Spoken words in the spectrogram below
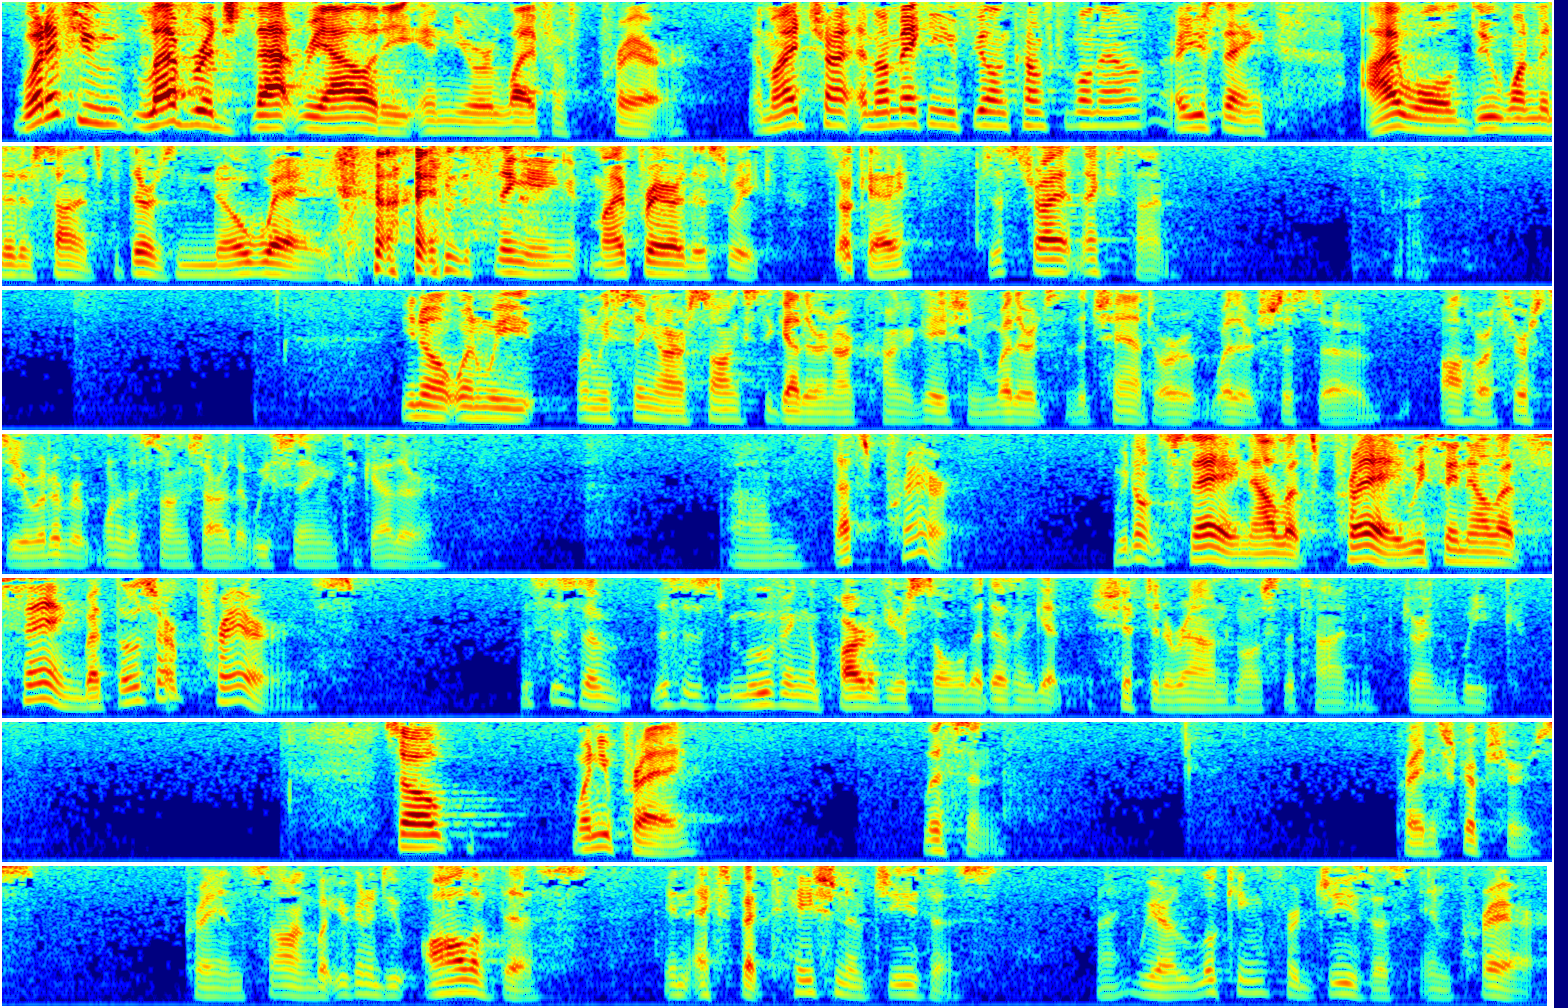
What if you leveraged that reality in your life of prayer? Am I, try, am I making you feel uncomfortable now? Are you saying, I will do one minute of silence, but there's no way I am singing my prayer this week? It's okay. Just try it next time. You know, when we, when we sing our songs together in our congregation, whether it's the chant or whether it's just a, All Who Are Thirsty or whatever one of the songs are that we sing together, um, that's prayer. We don't say, now let's pray. We say, now let's sing. But those are prayers. This is, a, this is moving a part of your soul that doesn't get shifted around most of the time during the week. So, when you pray, listen. Pray the scriptures. Pray in song. But you're going to do all of this in expectation of Jesus. Right? We are looking for Jesus in prayer.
